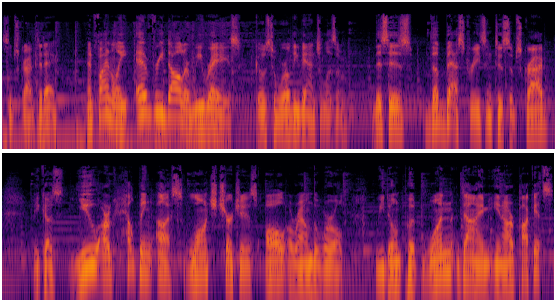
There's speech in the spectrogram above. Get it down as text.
subscribe today. And finally, every dollar we raise goes to world evangelism. This is the best reason to subscribe because you are helping us launch churches all around the world. We don't put one dime in our pockets.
